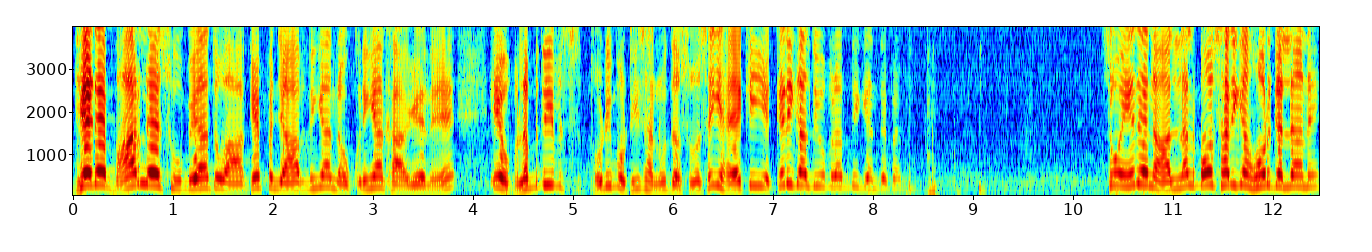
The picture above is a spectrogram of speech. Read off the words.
ਜਿਹੜੇ ਬਾਹਰਲੇ ਸੂਬਿਆਂ ਤੋਂ ਆ ਕੇ ਪੰਜਾਬ ਦੀਆਂ ਨੌਕਰੀਆਂ ਖਾ ਗਏ ਨੇ, ਇਹ ਉਪਲਬਧੀ ਥੋੜੀ ਮੋਟੀ ਸਾਨੂੰ ਦੱਸੋ, ਸਹੀ ਹੈ ਕਿ ਇਹ? ਕਿਹੜੀ ਗੱਲ ਦੀ ਉਪਲਬਧੀ ਕਹਿੰਦੇ ਪਏ ਸੋ ਇਹਦੇ ਨਾਲ ਨਾਲ ਬਹੁਤ ਸਾਰੀਆਂ ਹੋਰ ਗੱਲਾਂ ਨੇ।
